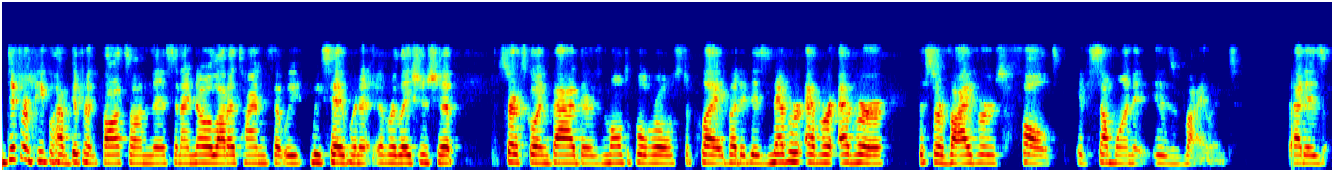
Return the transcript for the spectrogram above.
different people have different thoughts on this, and I know a lot of times that we, we say when a, a relationship starts going bad, there's multiple roles to play, but it is never, ever, ever the survivor's fault if someone is violent. That is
